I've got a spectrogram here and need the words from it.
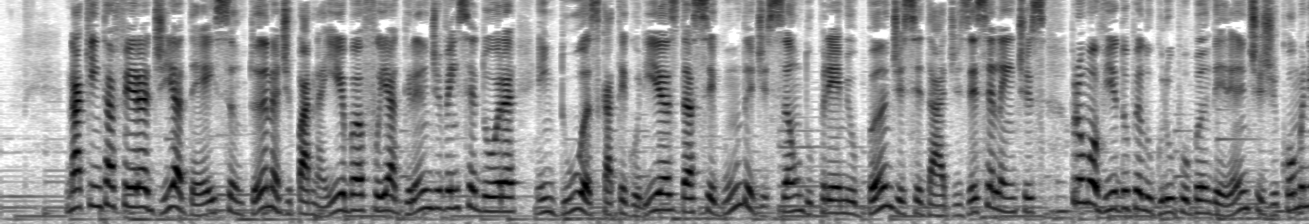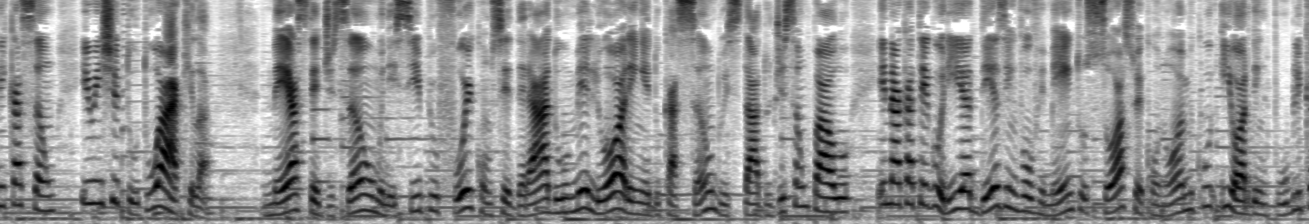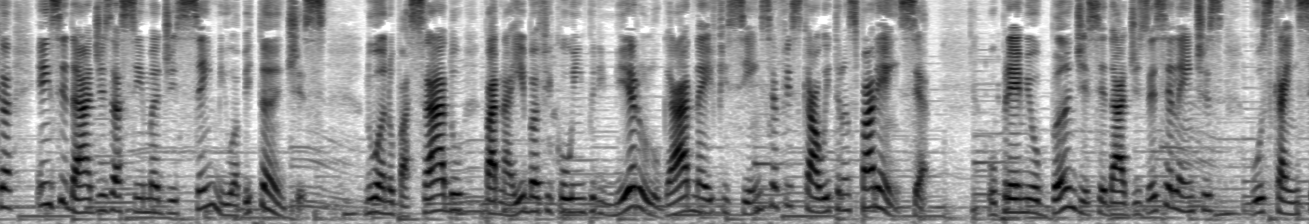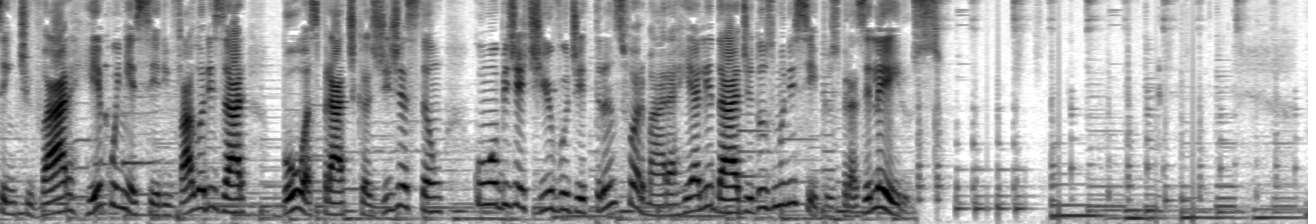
Na quinta-feira, dia 10, Santana de Parnaíba foi a grande vencedora em duas categorias da segunda edição do Prêmio Band Cidades Excelentes, promovido pelo Grupo Bandeirantes de Comunicação e o Instituto Áquila. Nesta edição, o município foi considerado o melhor em educação do estado de São Paulo e na categoria Desenvolvimento Socioeconômico e Ordem Pública em cidades acima de 100 mil habitantes. No ano passado, Parnaíba ficou em primeiro lugar na eficiência fiscal e transparência. O prêmio Band Cidades Excelentes busca incentivar, reconhecer e valorizar boas práticas de gestão com o objetivo de transformar a realidade dos municípios brasileiros.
